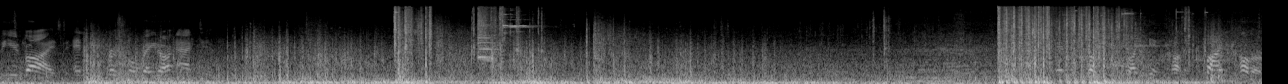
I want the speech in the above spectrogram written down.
Be advised, enemy personal radar active. Enemy cluster strike incoming. Find cover.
